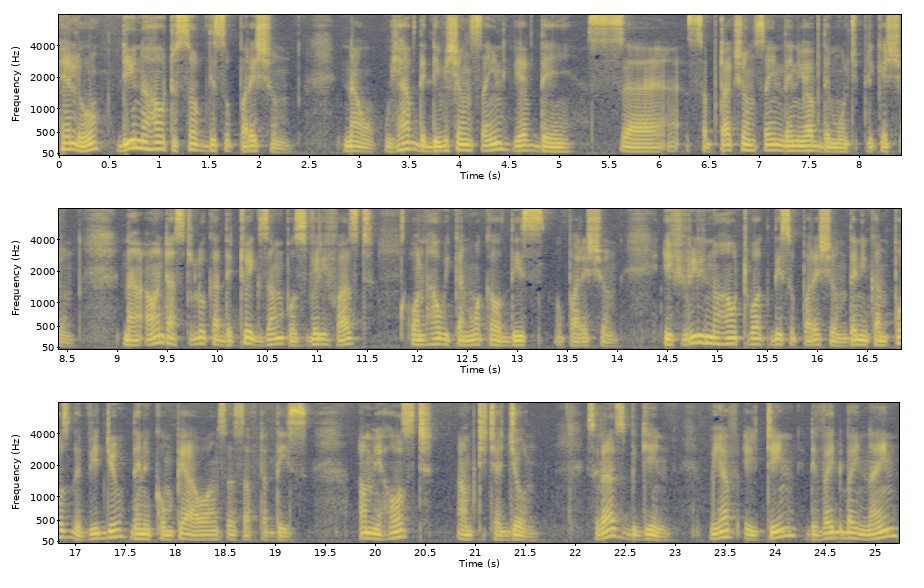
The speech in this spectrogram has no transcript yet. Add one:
Hello, do you know how to solve this operation? Now, we have the division sign, we have the uh, subtraction sign, then you have the multiplication. Now, I want us to look at the two examples very fast on how we can work out this operation. If you really know how to work this operation, then you can pause the video, then you compare our answers after this. I'm your host, I'm Teacher John. So let's begin. We have 18 divided by 9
